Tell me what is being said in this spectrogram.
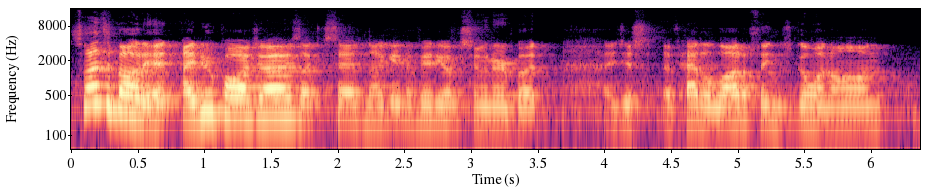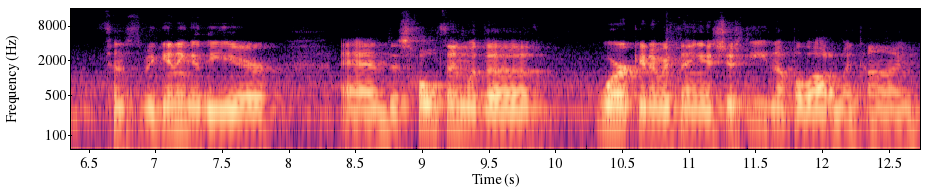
So that's about it. I do apologize, like I said, not getting a video up sooner, but I just have had a lot of things going on since the beginning of the year, and this whole thing with the work and everything is just eating up a lot of my time.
